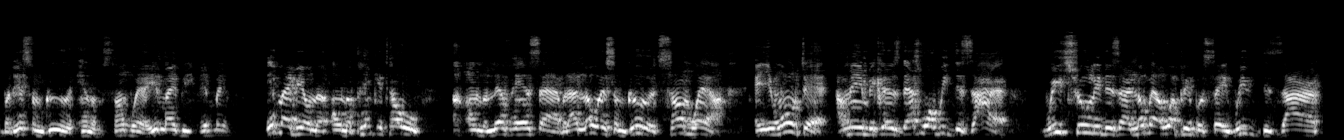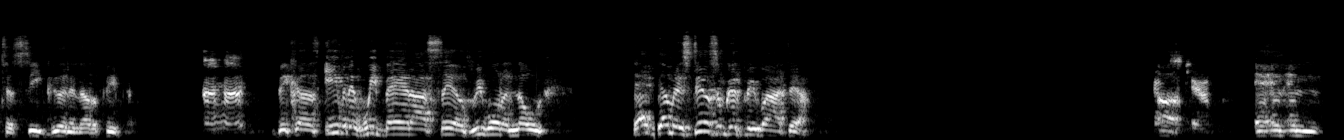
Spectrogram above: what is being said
but there's some good in them somewhere. It might be, it may, it might be on the on the pinky toe uh, on the left hand side, but I know there's some good somewhere, and you want that. I mean, because that's what we desire. We truly desire. No matter what people say, we desire to see good in other people. Uh-huh. Because even if we bad ourselves, we want to know that I mean, there's still some good people out there. Uh, and and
